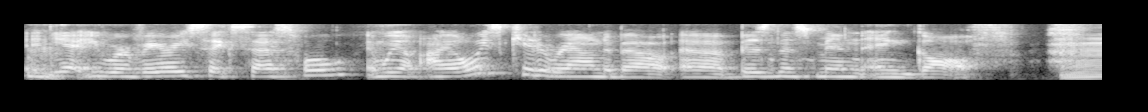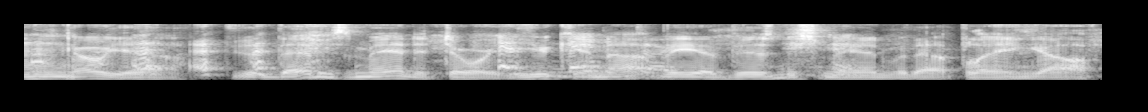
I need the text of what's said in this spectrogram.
and yet you were very successful. And we, I always kid around about uh, businessmen and golf. Mhm. Oh, yeah. that is mandatory. That's you cannot mandatory. be a businessman without playing golf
